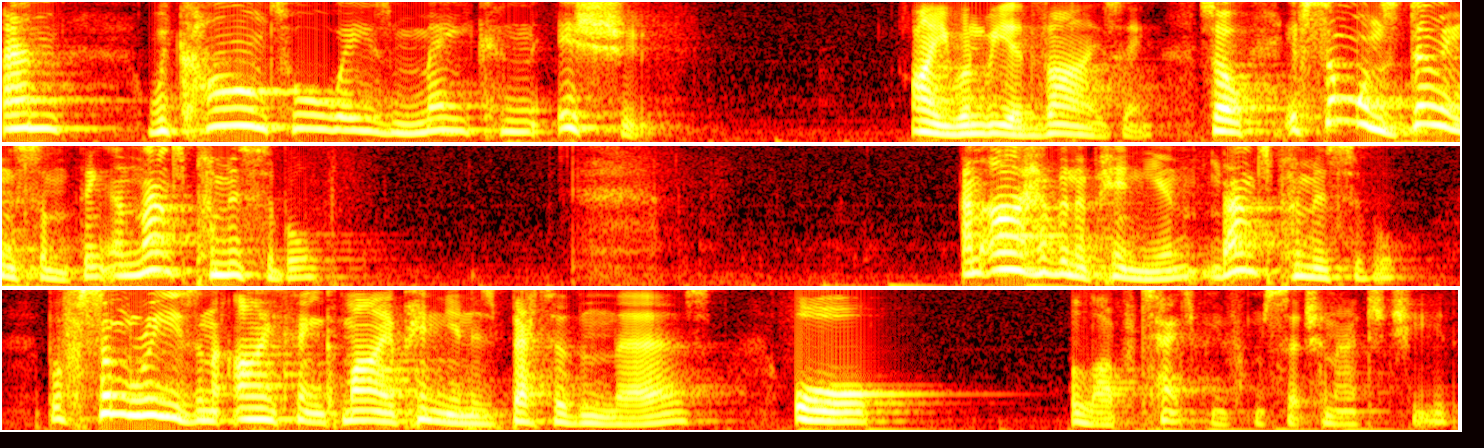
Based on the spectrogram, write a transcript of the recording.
And we can't always make an issue, i.e., when we're advising. So if someone's doing something and that's permissible, and I have an opinion, that's permissible, but for some reason I think my opinion is better than theirs, or Allah protect me from such an attitude.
